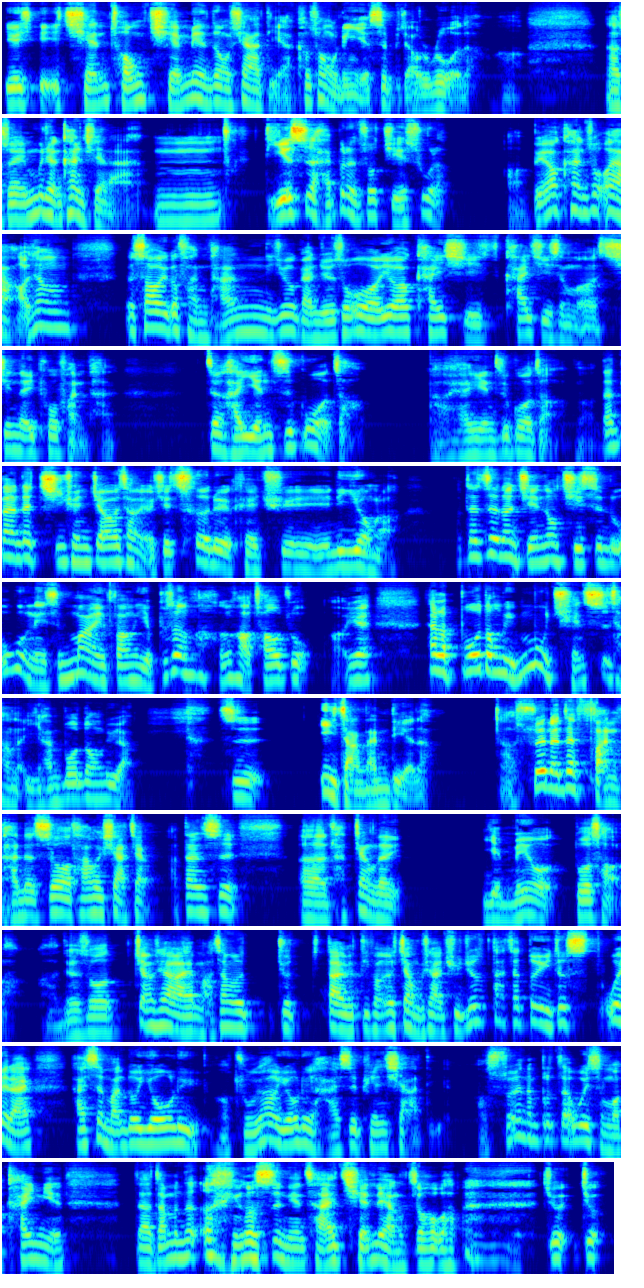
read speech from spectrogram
以以前从前面这种下跌啊，科创五零也是比较弱的啊。那所以目前看起来，嗯，跌势还不能说结束了啊。不要看说，哎呀，好像稍微一个反弹，你就感觉说，哦，又要开启开启什么新的一波反弹，这还言之过早。啊，还言之过早啊！但但在期权交易上，有些策略可以去利用了。在这段期间中，其实如果你是卖方，也不是很很好操作啊，因为它的波动率，目前市场的隐含波动率啊，是易涨难跌的啊。虽然在反弹的时候它会下降，但是呃，它降的也没有多少了啊，就是说降下来马上又就大个地方又降不下去，就是大家对于这个未来还是蛮多忧虑啊，主要忧虑还是偏下跌。啊，虽然不知道为什么开年，那咱们的二零二四年才前两周吧，就就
